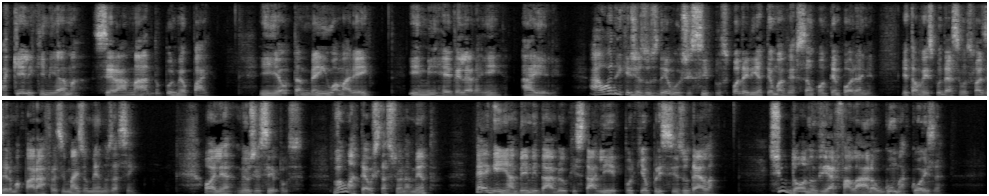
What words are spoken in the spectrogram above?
Aquele que me ama será amado por meu Pai, e eu também o amarei e me revelarei a ele. A ordem que Jesus deu aos discípulos poderia ter uma versão contemporânea, e talvez pudéssemos fazer uma paráfrase mais ou menos assim. Olha, meus discípulos, vão até o estacionamento, peguem a BMW que está ali, porque eu preciso dela. Se o dono vier falar alguma coisa,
